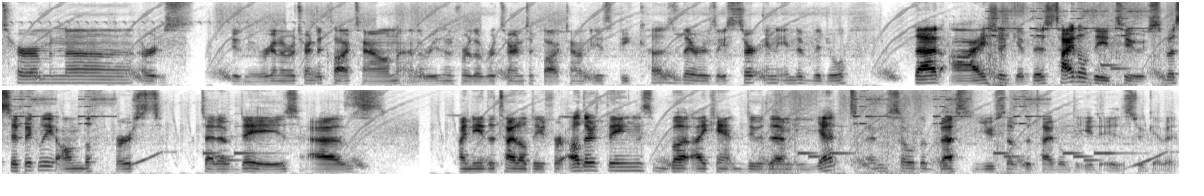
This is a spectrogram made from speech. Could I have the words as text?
Termina, or, excuse me, we're going to return to Clocktown, and the reason for the return to Clocktown is because there is a certain individual that I should give this title deed to, specifically on the first set of days, as I need the title deed for other things, but I can't do them yet, and so the best use of the title deed is to give it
